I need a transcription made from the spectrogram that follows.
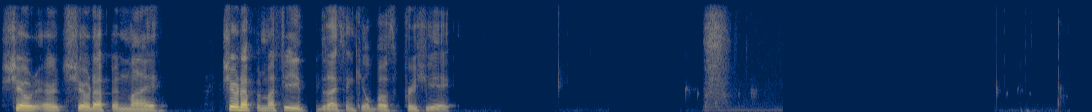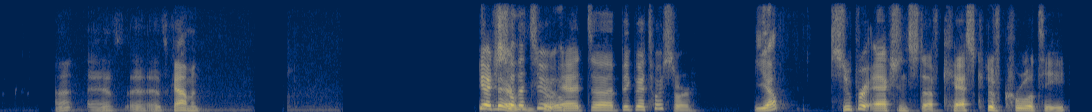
showed or showed up in my showed up in my feed that I think you'll both appreciate. Uh, it's, it's coming. yeah, I just There saw that too go. at uh, Big Bad Toy Store. Yep. Super action stuff, casket of cruelty,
